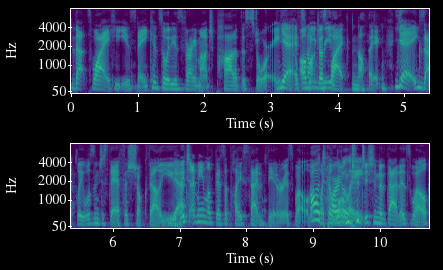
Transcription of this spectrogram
that's why he is naked. So it is very much part of the story. Yeah, it's I'll not just like nothing. Yeah, exactly. It wasn't just there for shock value, yeah. which I mean, look, there's a place that in theatre as well. There's oh, like totally. a long tradition of that as well.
